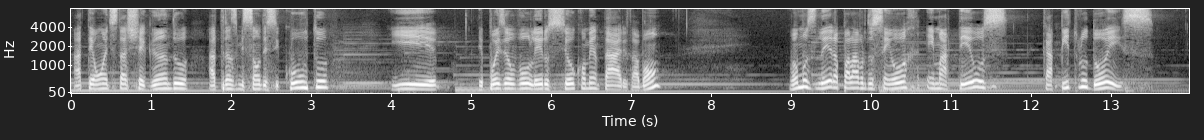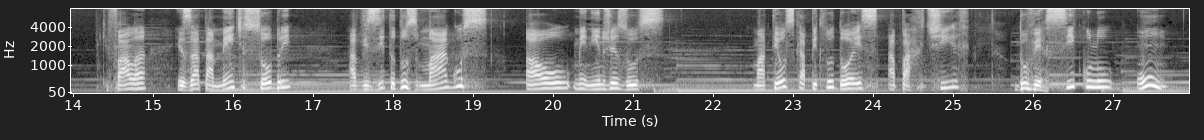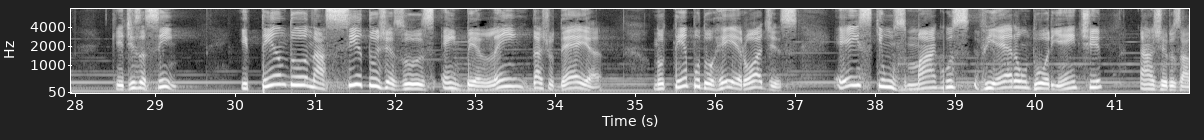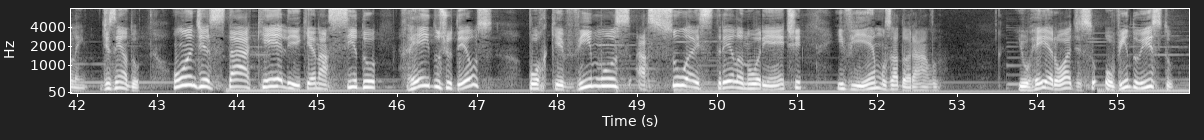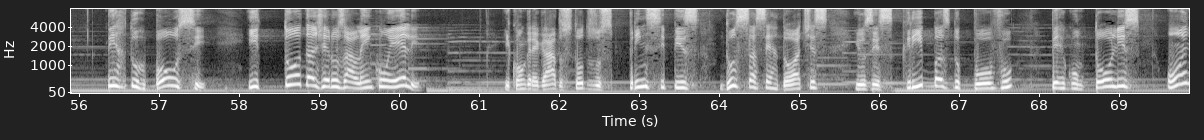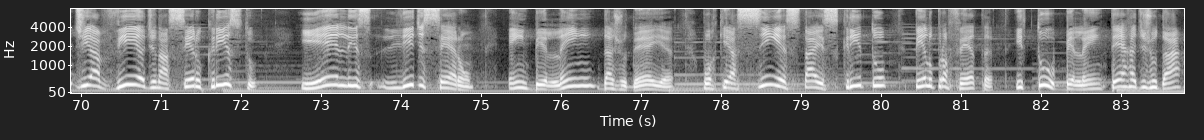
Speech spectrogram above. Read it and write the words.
até onde está chegando a transmissão desse culto e depois eu vou ler o seu comentário, tá bom? Vamos ler a palavra do Senhor em Mateus, capítulo 2, que fala exatamente sobre a visita dos magos ao menino Jesus. Mateus capítulo 2, a partir do versículo 1, que diz assim: E tendo nascido Jesus em Belém da Judéia, no tempo do rei Herodes, eis que uns magos vieram do Oriente a Jerusalém, dizendo: Onde está aquele que é nascido rei dos judeus? Porque vimos a sua estrela no Oriente e viemos adorá-lo. E o rei Herodes, ouvindo isto, perturbou-se e toda Jerusalém com ele. E congregados todos os príncipes dos sacerdotes e os escribas do povo, perguntou-lhes onde havia de nascer o Cristo. E eles lhe disseram: Em Belém da Judéia, porque assim está escrito pelo profeta: E tu, Belém, terra de Judá,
